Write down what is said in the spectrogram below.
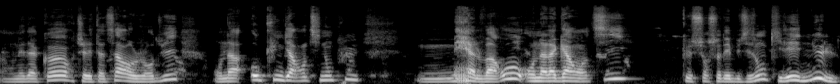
On est d'accord. Tcheletatsar aujourd'hui, on n'a aucune garantie non plus. Mais Alvaro, on a la garantie que sur ce début de saison, qu'il est nul.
